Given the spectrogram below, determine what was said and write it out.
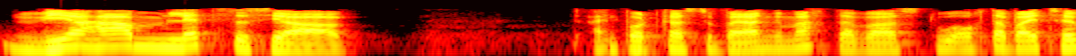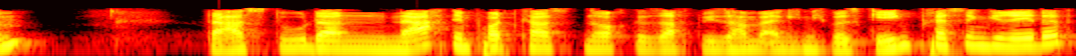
Wir haben letztes Jahr einen Podcast zu Bayern gemacht, da warst du auch dabei, Tim. Da hast du dann nach dem Podcast noch gesagt, wieso haben wir eigentlich nicht über das Gegenpressing geredet?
